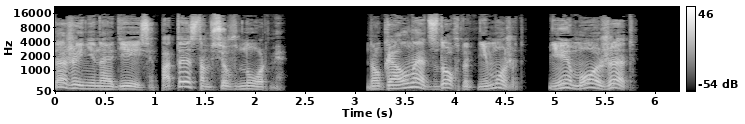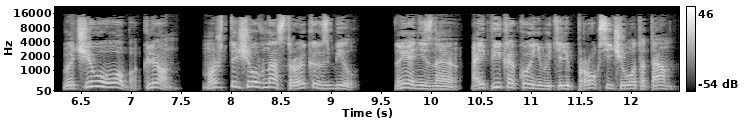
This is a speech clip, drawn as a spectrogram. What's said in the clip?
Даже и не надейся, по тестам все в норме. Но Галнет сдохнуть не может. Не может. Вы чего оба, Клен? Может, ты чего в настройках сбил? Ну, я не знаю, IP какой-нибудь или прокси чего-то там.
